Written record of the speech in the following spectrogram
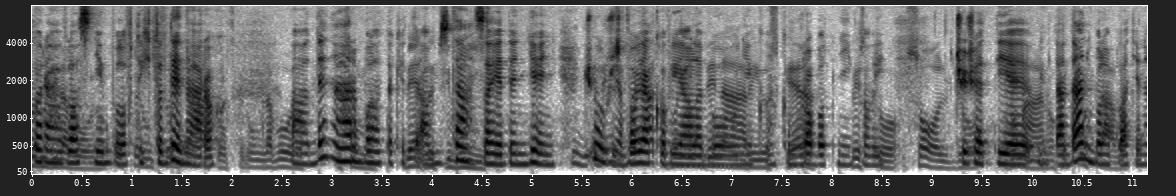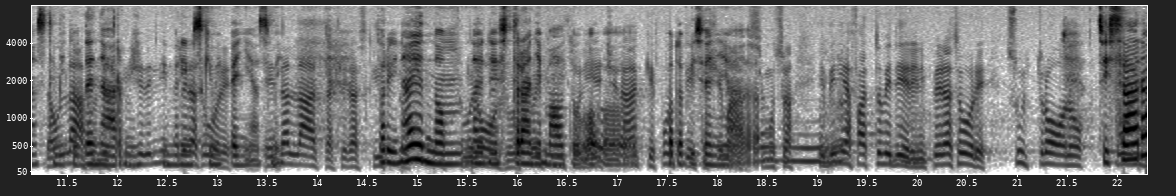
ktorá vlastne bola v týchto denároch. A denár bola takéto mzda za jeden deň, či už vojakovi alebo nejakom robotníkovi. Čiže tie, tá daň bola platená s týmito denármi, tými rímskymi peniazmi, ktorý na, jednom, na jednej strane mal tu eh, podobizenia cisára,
